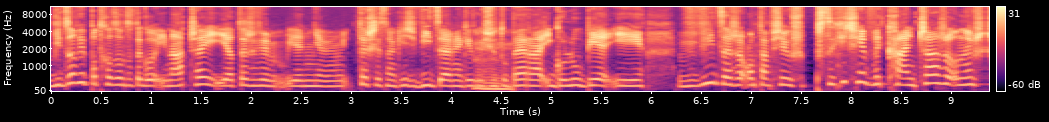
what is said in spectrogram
widzowie podchodzą do tego inaczej ja też wiem, ja nie wiem, też jestem jakimś widzem jakiegoś youtubera i go lubię i widzę, że on tam się już psychicznie wykańcza, że on już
